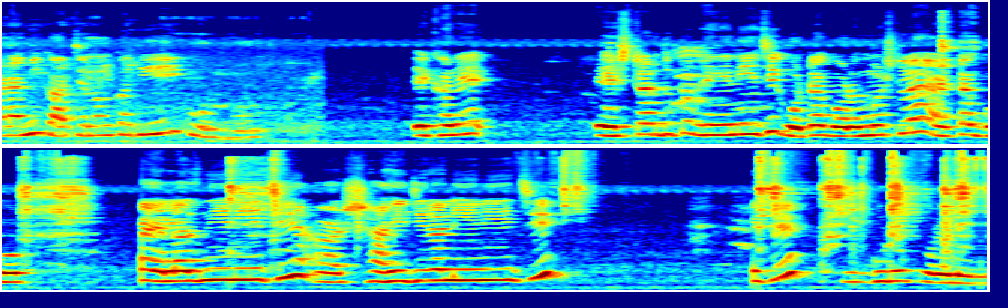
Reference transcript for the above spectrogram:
আর আমি কাঁচা লঙ্কা দিয়েই করব। এখানে এস্টার দুটো ভেঙে নিয়েছি, গোটা গরম মশলা, আর একটা গো এলাচ নিয়ে নিয়েছি, আর শাহি জিরা নিয়ে নিয়েছি। এই গুঁড়ো করে নেব।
